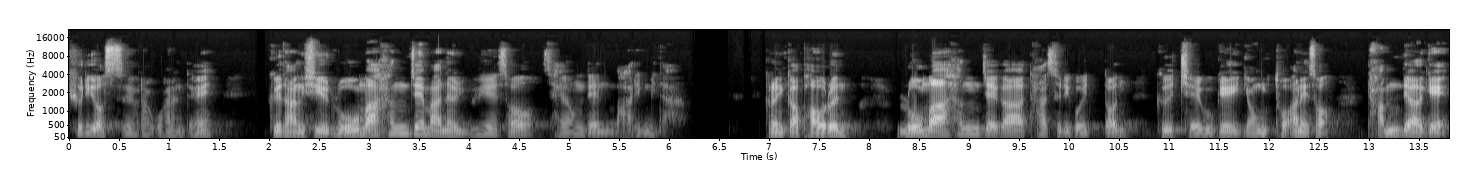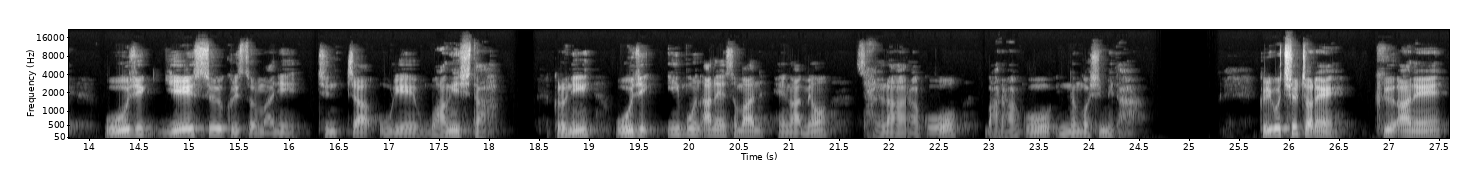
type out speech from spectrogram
큐리오스라고 하는데 그 당시 로마 황제만을 위해서 사용된 말입니다. 그러니까 바울은 로마 황제가 다스리고 있던 그 제국의 영토 안에서 담대하게 오직 예수 그리스도만이 진짜 우리의 왕이시다. 그러니 오직 이분 안에서만 행하며 살라라고 말하고 있는 것입니다. 그리고 7절에 그 안에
